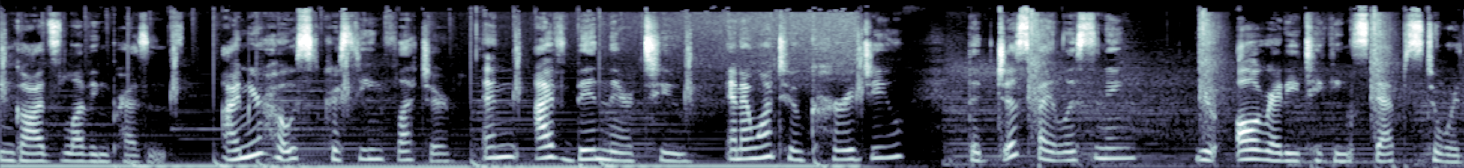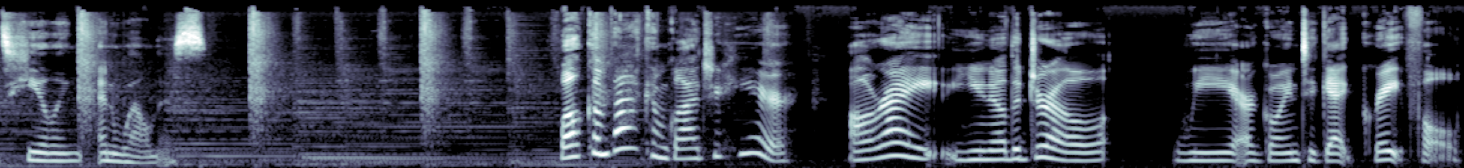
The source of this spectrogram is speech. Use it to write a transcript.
in God's loving presence. I'm your host, Christine Fletcher, and I've been there too. And I want to encourage you that just by listening, you're already taking steps towards healing and wellness. Welcome back. I'm glad you're here. All right, you know the drill we are going to get grateful.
